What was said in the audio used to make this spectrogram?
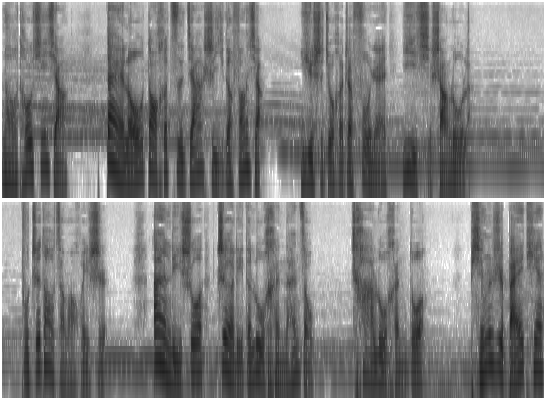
老头心想，带楼倒和自家是一个方向，于是就和这妇人一起上路了。不知道怎么回事，按理说这里的路很难走，岔路很多，平日白天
